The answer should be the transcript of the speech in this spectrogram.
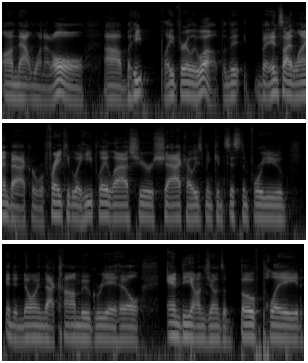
on that one at all. Uh, but he played fairly well. But the, but inside linebacker with Frankie the way he played last year, Shaq how he's been consistent for you, into knowing that Kamu, Grier Hill, and Deion Jones have both played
